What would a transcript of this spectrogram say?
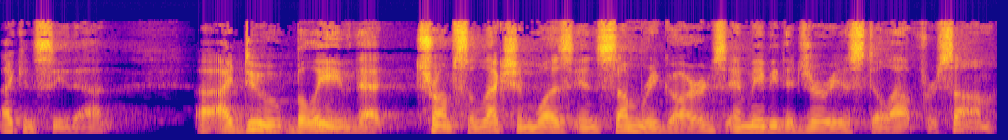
I can see that. Uh, I do believe that Trump's election was in some regards, and maybe the jury is still out for some,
